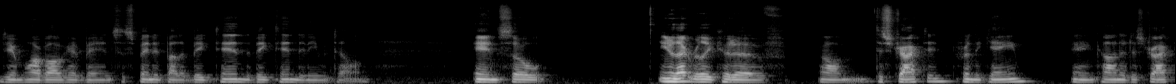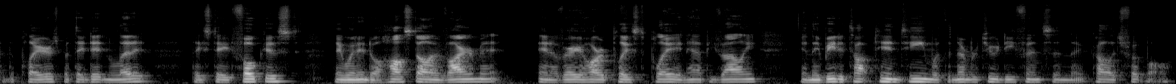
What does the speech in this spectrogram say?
Jim Harbaugh had been suspended by the Big Ten. The Big Ten didn't even tell them. And so, you know, that really could have um, distracted from the game and kind of distracted the players, but they didn't let it. They stayed focused. They went into a hostile environment and a very hard place to play in Happy Valley, and they beat a top 10 team with the number two defense in the college football.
